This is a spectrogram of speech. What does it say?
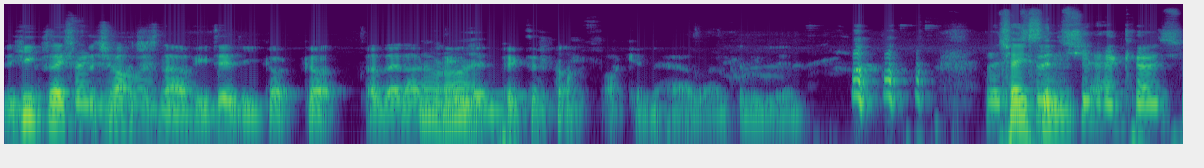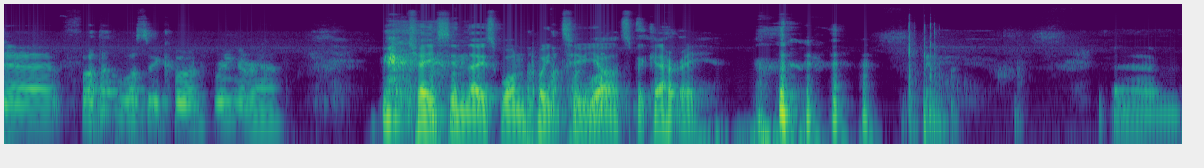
He plays for the Traded. Chargers now. He did. He got cut, and then Anthony right. Lynn picked him up. Fucking hell, Anthony Lynn. They're just Chasing- doing shit head coach. Uh, what's it called? Ring around. Chasing those 1.2 yards per carry. Um,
